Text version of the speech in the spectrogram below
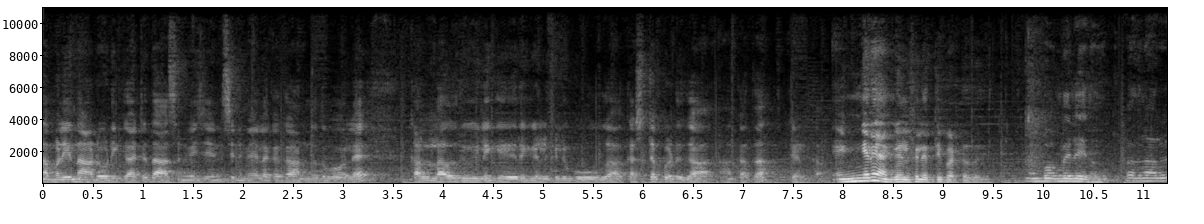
നമ്മൾ ഈ നാടോടിക്കാറ്റ് ദാസൻ വിജയൻ സിനിമയിലൊക്കെ കാണുന്നത് പോലെ കള്ള ഉരുവിൽ കയറി ഗൾഫിൽ പോവുക കഷ്ടപ്പെടുക. ആ കഥ കേൾക്കാം. എങ്ങനെയാണ് ഗൾഫിൽ എത്തിപ്പെട്ടത് ഞാൻ ബോംബെയിലായിരുന്നു. പതിനാറ്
